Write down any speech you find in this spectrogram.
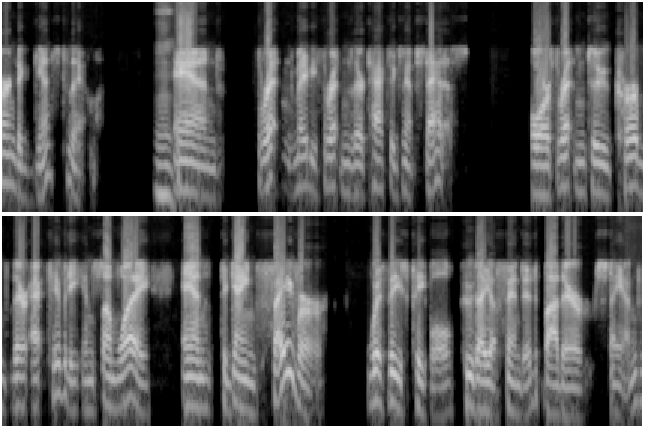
turned against them mm. and threatened, maybe threatened their tax exempt status or threatened to curb their activity in some way and to gain favor with these people who they offended by their stand,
